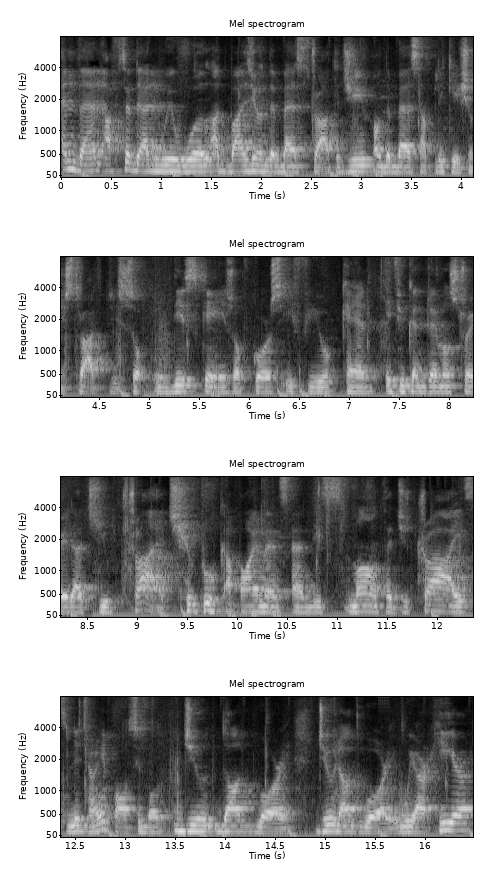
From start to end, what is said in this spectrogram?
And then after that, we will advise you on the best strategy, on the best application strategy. So in this case, of course, if you can, if you can demonstrate that you try to book appointments and this month that you try, it's literally impossible, do don't worry. Do not worry. We are here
